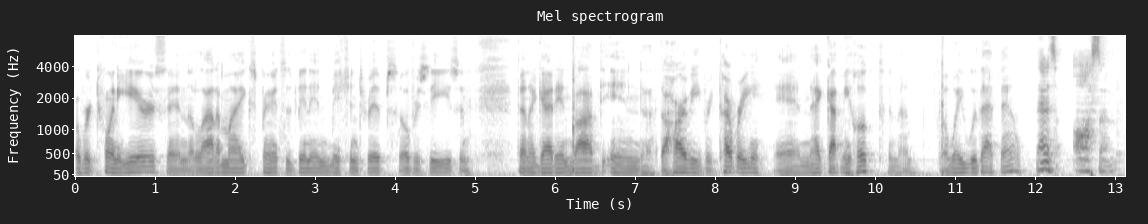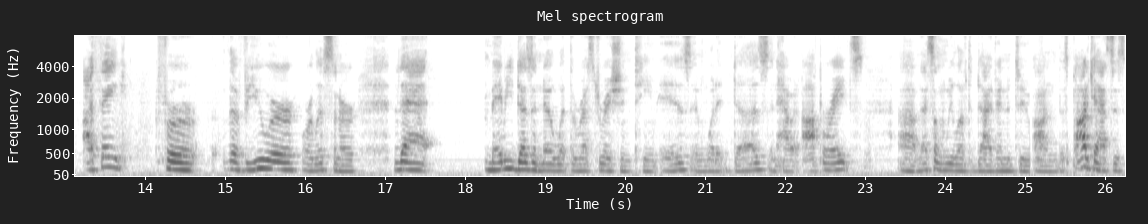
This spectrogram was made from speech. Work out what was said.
over 20 years. And a lot of my experience has been in mission trips overseas. And then I got involved in the, the Harvey recovery, and that got me hooked, and I'm away with that now. That is awesome. I think for the viewer or listener that maybe doesn't know what the restoration team is and what it does and how it operates, um, that's something we love to dive into on this podcast. Is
